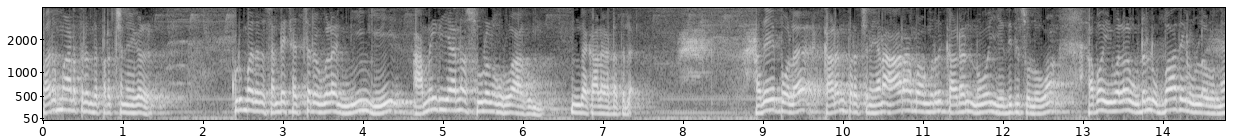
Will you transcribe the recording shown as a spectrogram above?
வருமானத்தில் இருந்த பிரச்சனைகள் குடும்பத்தில் சண்டை சச்சரவுகளை நீங்கி அமைதியான சூழல் உருவாகும் இந்த காலகட்டத்தில். அதே போல் கடன் பிரச்சனை ஏன்னா ஆறாம் பாவங்கிறது கடன் நோய் எதிர்த்து சொல்லுவோம். அப்போ இவளால் உடல் உபாதைகள் உள்ளவங்க.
